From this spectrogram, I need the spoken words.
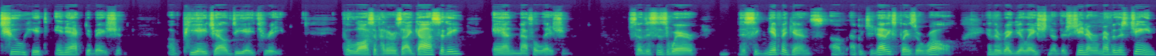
two-hit inactivation of PHLDA3, the loss of heterozygosity and methylation. So this is where the significance of epigenetics plays a role in the regulation of this gene. And remember this gene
